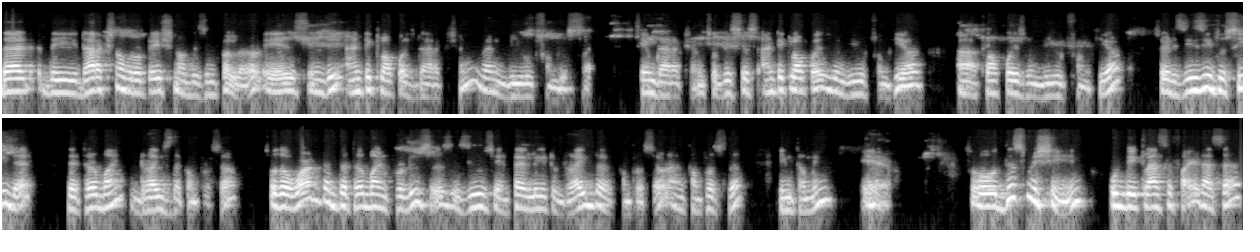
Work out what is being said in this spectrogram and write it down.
that the direction of rotation of this impeller is in the anti-clockwise direction when viewed from this side same direction. So this is anti-clockwise when viewed from here, uh, clockwise when viewed from here. So it is easy to see that the turbine drives the compressor. So the work that the turbine produces is used entirely to drive the compressor and compress the incoming air. So this machine would be classified as a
